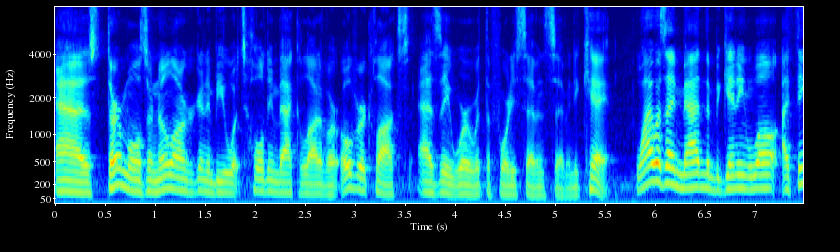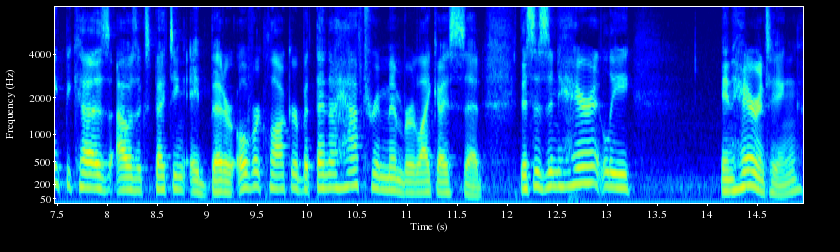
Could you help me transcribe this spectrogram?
as thermals are no longer going to be what's holding back a lot of our overclocks as they were with the 4770K. Why was I mad in the beginning? Well, I think because I was expecting a better overclocker, but then I have to remember, like I said, this is inherently inheriting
